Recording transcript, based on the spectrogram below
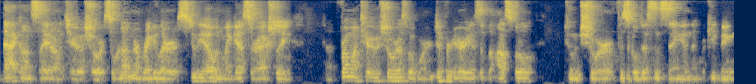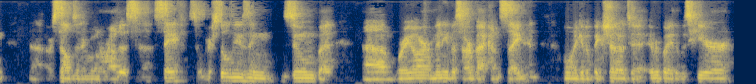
back on site on Ontario Shores. So we're not in our regular studio, and my guests are actually uh, from Ontario Shores, but we're in different areas of the hospital to ensure physical distancing, and then we're keeping uh, ourselves and everyone around us uh, safe. So we're still using Zoom, but um, we are, many of us are back on site and I want to give a big shout out to everybody that was here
